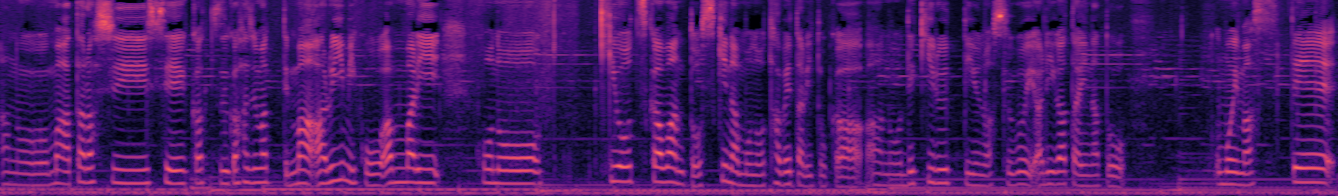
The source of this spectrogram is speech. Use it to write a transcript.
あの、まあ、新しい生活が始まって、まあ、ある意味こうあんまりこの気を使わんと好きなものを食べたりとかあのできるっていうのはすごいありがたいなと思います。で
